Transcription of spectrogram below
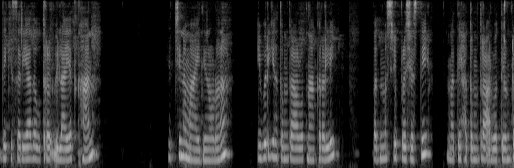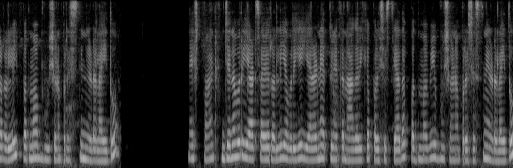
ಇದಕ್ಕೆ ಸರಿಯಾದ ಉತ್ತರ ವಿಲಾಯತ್ ಖಾನ್. ಹೆಚ್ಚಿನ ಮಾಹಿತಿ ನೋಡೋಣ. ಇವರಿಗೆ ಹತ್ತೊಂಬತ್ತು ಅರವತ್ತ್ನಾಲ್ಕರಲ್ಲಿ ಪದ್ಮಶ್ರೀ ಪ್ರಶಸ್ತಿ ಮತ್ತು ಹತ್ತೊಂಬತ್ತು ಅರವತ್ತೆಂಟರಲ್ಲಿ ಪದ್ಮಭೂಷಣ ಪ್ರಶಸ್ತಿ ನೀಡಲಾಯಿತು. ನೆಕ್ಸ್ಟ್ ಪಾಯಿಂಟ್. ಜನವರಿ ಎರಡು ಸಾವಿರರಲ್ಲಿ ಅವರಿಗೆ ಎರಡನೇ ಅತ್ಯುನ್ನತ ನಾಗರಿಕ ಪ್ರಶಸ್ತಿಯಾದ ಪದ್ಮವಿಭೂಷಣ ಪ್ರಶಸ್ತಿ ನೀಡಲಾಯಿತು.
